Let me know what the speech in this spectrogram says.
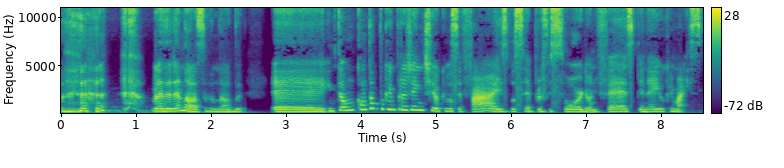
Prazer é nosso, Ronaldo. É, então, conta um pouquinho pra gente o que você faz. Você é professor da Unifesp, né? E o que mais?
